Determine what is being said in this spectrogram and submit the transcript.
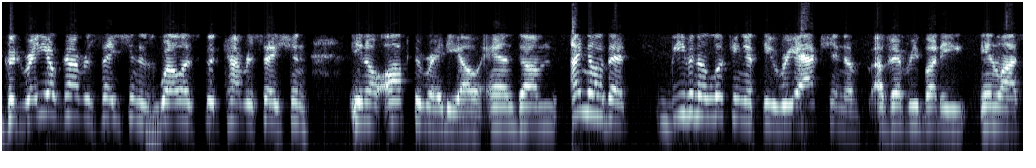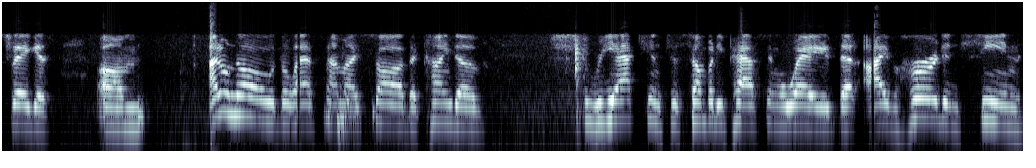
good radio conversation as well as good conversation, you know, off the radio. And um, I know that even in looking at the reaction of of everybody in Las Vegas, um, I don't know the last time I saw the kind of reaction to somebody passing away that I've heard and seen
